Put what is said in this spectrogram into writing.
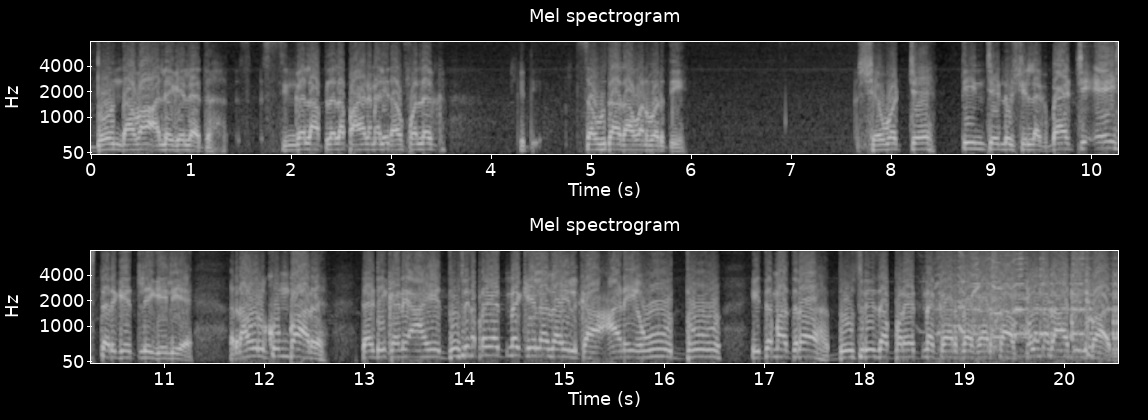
दोन धावा आले गेल्यात. सिंगल आपल्याला पाहायला मिळाली. धाव फलक किती? चौदा धावांवरती. शेवटचे तीन चेंडू शिल्लक. बॅटची एज तर घेतली गेली आहे राहुल कुंभार त्या ठिकाणी आहे. दुसरीचा प्रयत्न केला जाईल का? आणि ओ दो इथं मात्र दुसरीचा प्रयत्न करता करता फलंदाज आदिलबाद.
